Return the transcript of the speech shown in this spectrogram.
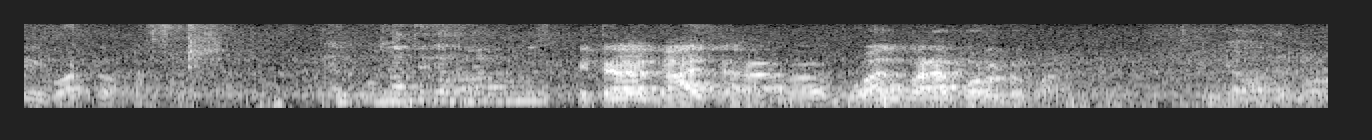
এই ওয়ার্কআউটটা করেছি। এটা গোয়ালপাড়া বড়ডোবা। যে বড়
